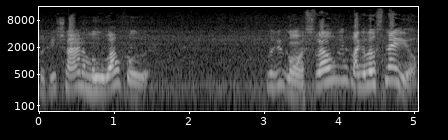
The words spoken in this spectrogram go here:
Look, it's trying to move off of it. Look, it's going slow. It's like a little snail.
